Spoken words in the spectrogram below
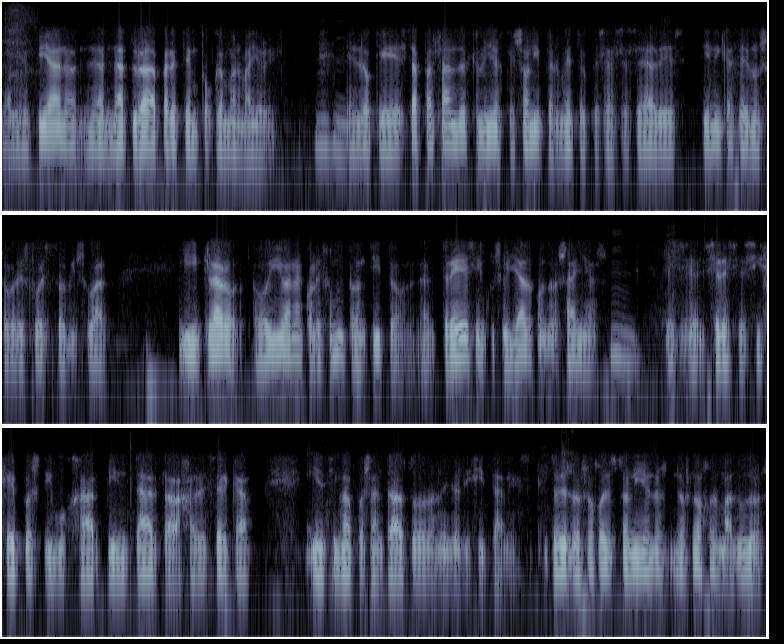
La miopía natural aparece en pocos más mayores. En lo que está pasando es que los niños que son hipermétropes a esas edades tienen que hacer un sobreesfuerzo visual. Y claro, hoy van al colegio muy prontito, tres, incluso ya con dos años. Mm. se, les exige pues dibujar, pintar, trabajar de cerca y encima pues han entrado todos los medios digitales. Entonces los ojos de estos niños no son ojos maduros,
